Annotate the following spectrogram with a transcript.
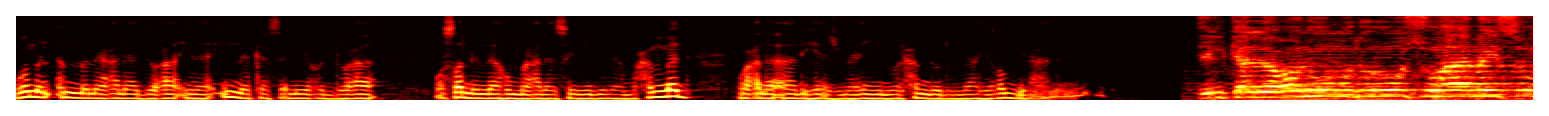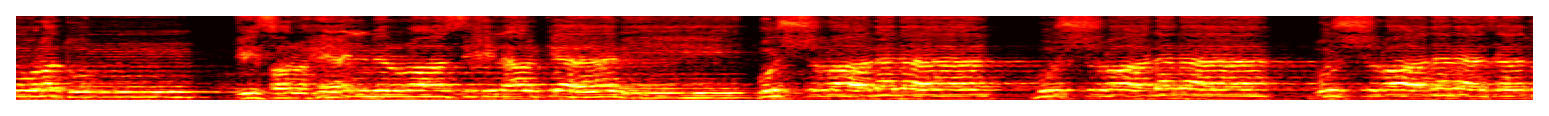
ومن أمن على دعائنا إنك سميع الدعاء. وصل اللهم على سيدنا محمد وعلى آله أجمعين. والحمد لله رب العالمين. تلك العلوم دروسها ميسورة في صرح علم الراسخ الأركان. بشرى لنا بشرى لنا بشرى لنا زاد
